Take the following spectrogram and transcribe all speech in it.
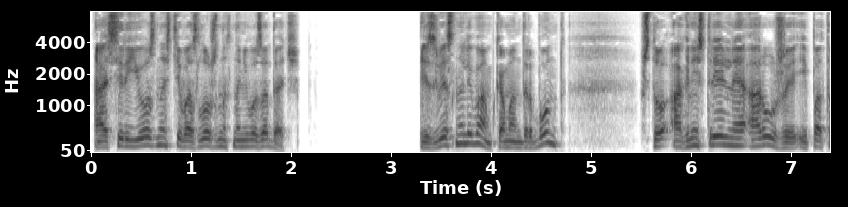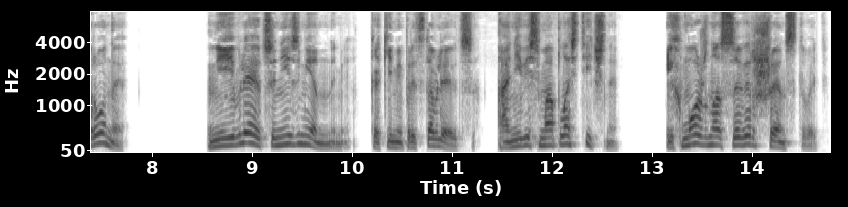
о серьезности возложенных на него задач. Известно ли вам, командир Бонд, что огнестрельное оружие и патроны не являются неизменными, какими представляются? Они весьма пластичны. Их можно совершенствовать.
